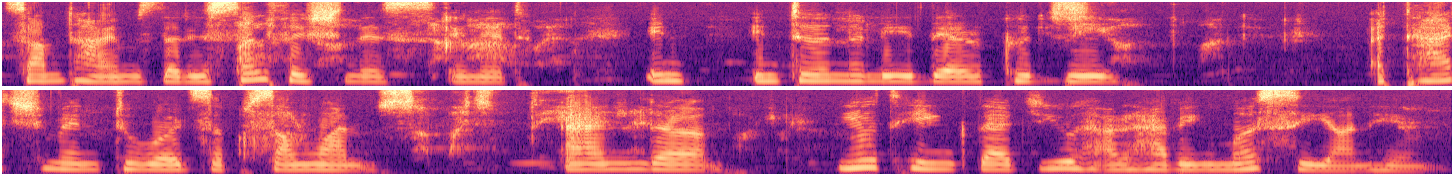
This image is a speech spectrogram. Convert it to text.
Sometimes there is selfishness in it. In, internally, there could be attachment towards someone. And uh, you think that you are having mercy on him.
